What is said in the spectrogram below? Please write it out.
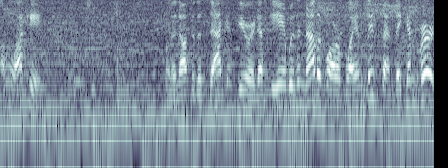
Unlucky. Moving on to the second period, SKA with another power play, and this time they convert.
